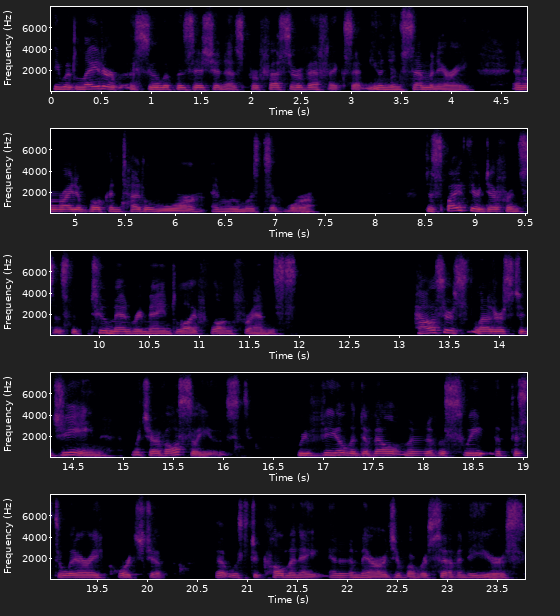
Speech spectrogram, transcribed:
He would later assume a position as professor of ethics at Union Seminary and write a book entitled War and Rumors of War. Despite their differences, the two men remained lifelong friends. Houser's letters to Jean, which I've also used, reveal the development of a sweet epistolary courtship that was to culminate in a marriage of over 70 years.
